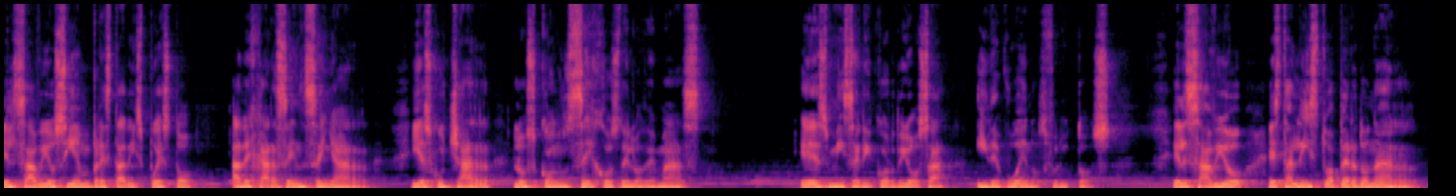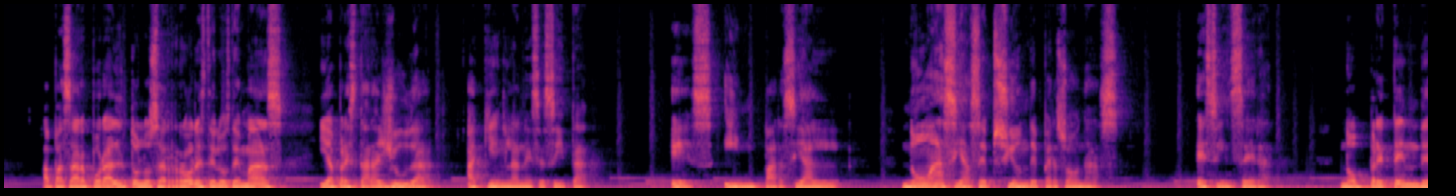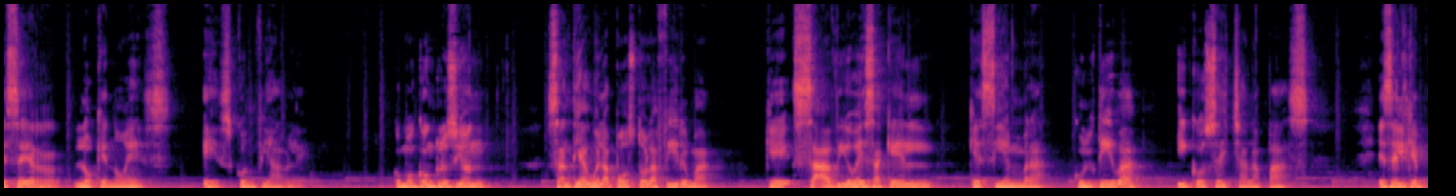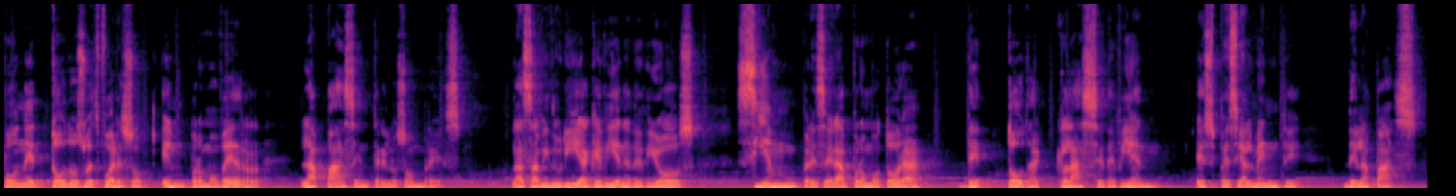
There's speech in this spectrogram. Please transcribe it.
el sabio siempre está dispuesto a dejarse enseñar y escuchar los consejos de los demás. Es misericordiosa y de buenos frutos. El sabio está listo a perdonar, a pasar por alto los errores de los demás y a prestar ayuda a quien la necesita. Es imparcial, no hace acepción de personas. Es sincera no pretende ser lo que no es, es confiable. Como conclusión, Santiago el apóstol afirma que sabio es aquel que siembra, cultiva y cosecha la paz. Es el que pone todo su esfuerzo en promover la paz entre los hombres. La sabiduría que viene de Dios siempre será promotora de toda clase de bien, especialmente de la paz.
